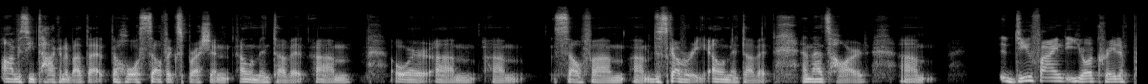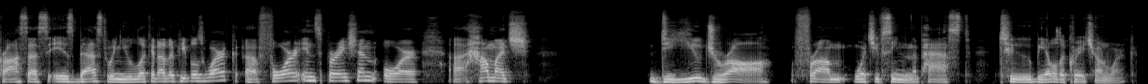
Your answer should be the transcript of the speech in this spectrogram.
obviously, talking about that the whole self expression element of it, um, or um, um self um, um, discovery element of it, and that's hard. do you find your creative process is best when you look at other people's work uh, for inspiration, or uh, how much do you draw from what you've seen in the past to be able to create your own work?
